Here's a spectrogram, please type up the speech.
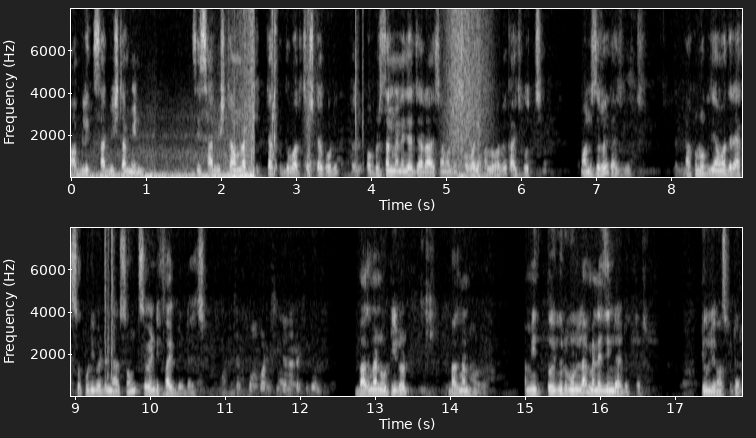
পাবলিক সার্ভিসটা মেন সেই সার্ভিসটা আমরা ঠিকঠাক দেওয়ার চেষ্টা করি। অপারেশন ম্যানেজার যারা আছে আমাদের সবাই ভালোভাবে কাজ করছে মানুষের হয়ে কাজ করছে। এখন অবধি আমাদের একশো কুড়ি বেডের নার্সিং সেভেন্টি ফাইভ বেড আছে। Bagnan OT road Bagnan Howrah. আমি Taibur Molla managing director Tulip hospital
